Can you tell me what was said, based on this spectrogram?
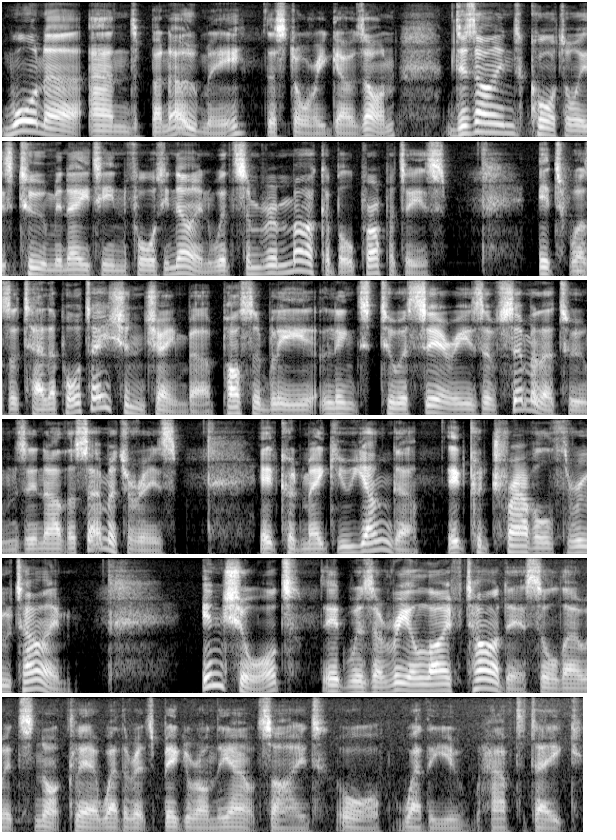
Warner and Bonomi, the story goes on, designed Courtoy's tomb in 1849 with some remarkable properties. It was a teleportation chamber, possibly linked to a series of similar tombs in other cemeteries. It could make you younger. It could travel through time. In short, it was a real life TARDIS, although it's not clear whether it's bigger on the outside or whether you have to take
